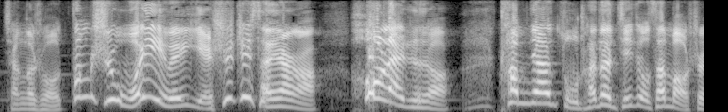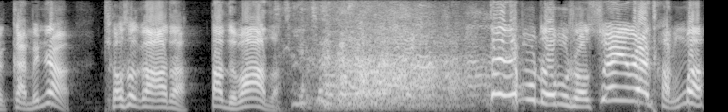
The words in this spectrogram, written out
强哥说，当时我以为也是这三样啊，后来知道他们家祖传的解酒三宝是擀面杖、调色疙瘩、大嘴巴子。但是不得不说，虽然有点疼吧，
